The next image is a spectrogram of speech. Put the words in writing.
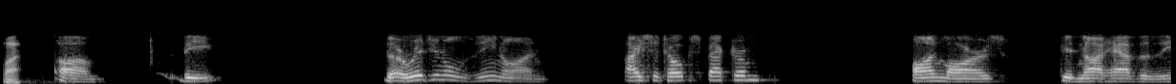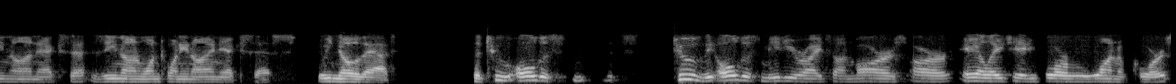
What? Um, the the original xenon isotope spectrum on Mars did not have the xenon excess, xenon 129 excess. We know that. The two oldest, two of the oldest meteorites on Mars are ALH 8401, of course,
